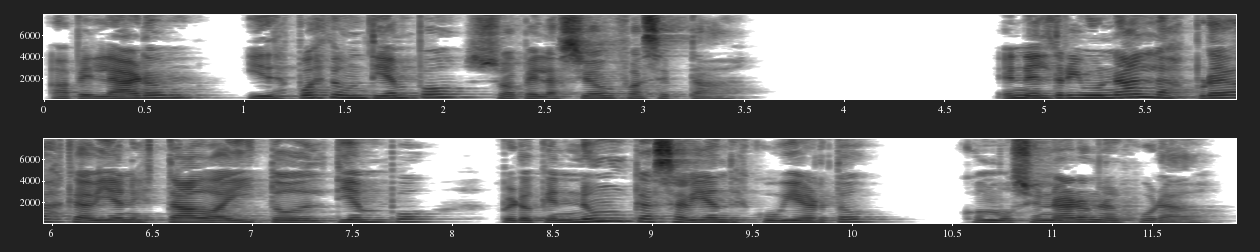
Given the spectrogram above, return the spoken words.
Apelaron y después de un tiempo su apelación fue aceptada. En el tribunal las pruebas que habían estado ahí todo el tiempo, pero que nunca se habían descubierto, conmocionaron al jurado.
